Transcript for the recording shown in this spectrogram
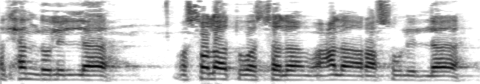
Alhamdulillah wassalatu wassalamu ala Rasulillah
